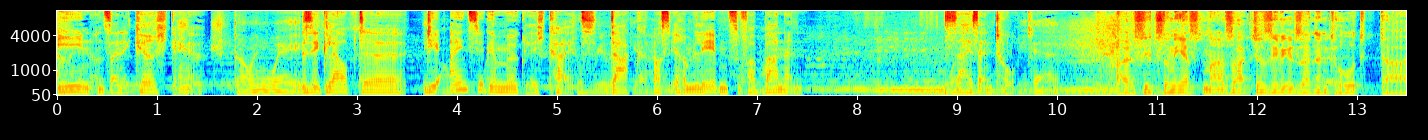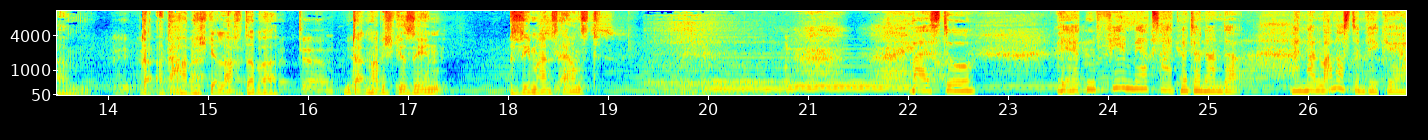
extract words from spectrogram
Ihn und seine Kirchgänge. Sie glaubte, die einzige Möglichkeit, Doug aus ihrem Leben zu verbannen, sei sein Tod. Als sie zum ersten Mal sagte, sie will seinen Tod, da, da, da habe ich gelacht, aber dann habe ich gesehen, sie meint's ernst. Weißt du, wir hätten viel mehr Zeit miteinander, wenn mein Mann aus dem Weg wäre.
